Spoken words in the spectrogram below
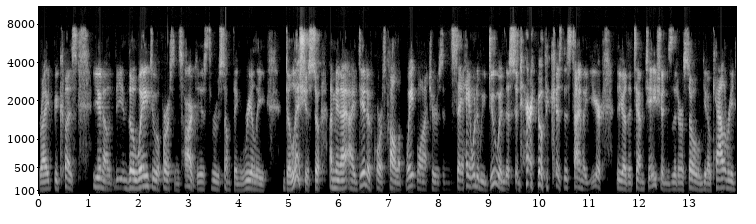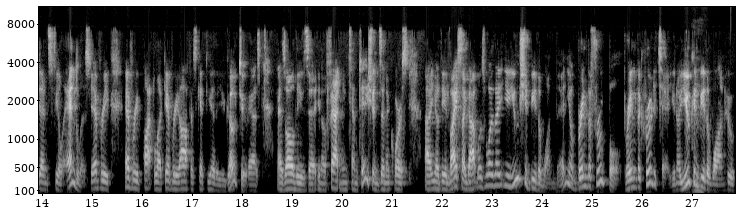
right? Because, you know, the, the way to a person's heart is through something really delicious. So, I mean, I, I did, of course, call up Weight Watchers and say, hey, what do we do in this scenario? because this time of year, you know, the temptations that are so, you know, calorie dense feel endless. Every every potluck, every office get together you go to has has all these, uh, you know, fattening temptations. And of course, uh, you know, the advice I got was, well, that you, you should be the one then. You know, bring the fruit bowl, bring the crudité. You know, you can be the one who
